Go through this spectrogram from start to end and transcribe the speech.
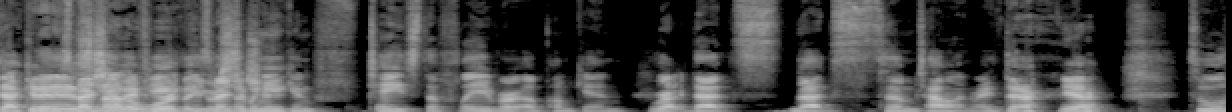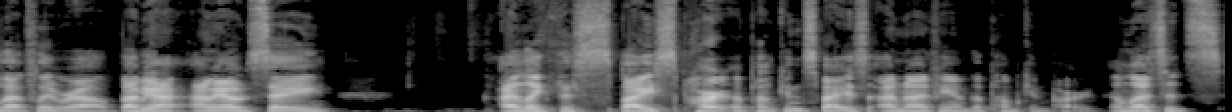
decadent is especially not a if you, word that you especially when you can f- taste the flavor of pumpkin. right. That's that's some talent right there. Yeah. to pull that flavor out. But I mean, Yeah. I, I mean, I would say I like the spice part of pumpkin spice. I'm not a fan of the pumpkin part, unless it's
